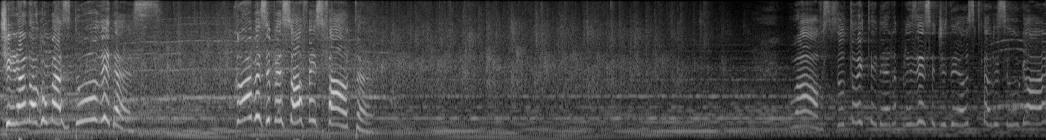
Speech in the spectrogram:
Tirando algumas dúvidas. Como esse pessoal fez falta? Uau, vocês não estão entendendo a presença de Deus que está nesse lugar.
